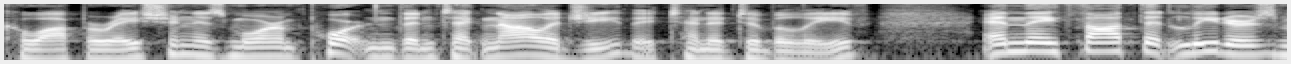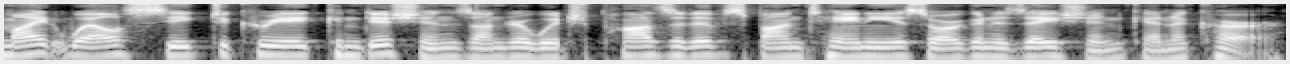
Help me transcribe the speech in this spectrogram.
Cooperation is more important than technology, they tended to believe, and they thought that leaders might well seek to create conditions under which positive, spontaneous organization can occur.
